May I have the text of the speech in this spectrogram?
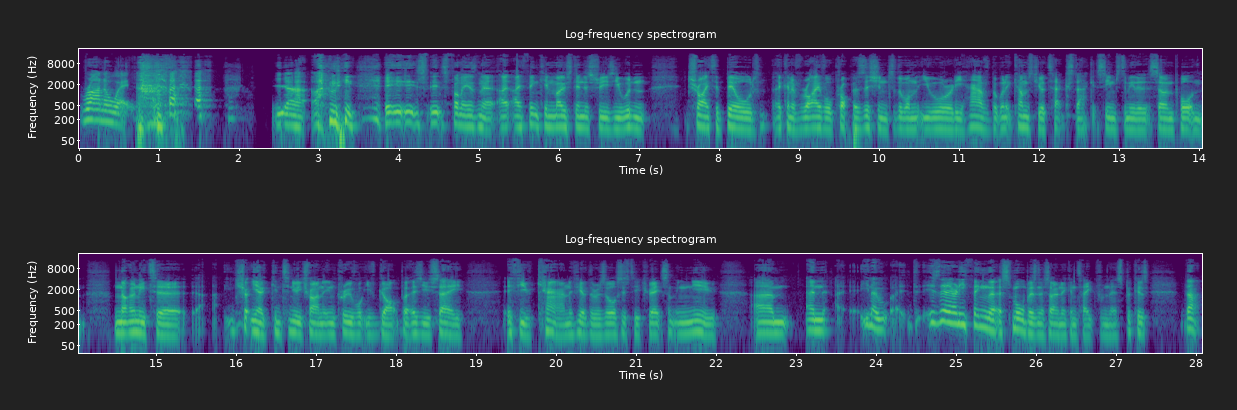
run away. yeah, I mean, it, it's it's funny, isn't it? I, I think in most industries you wouldn't try to build a kind of rival proposition to the one that you already have. But when it comes to your tech stack, it seems to me that it's so important not only to you know continually try and improve what you've got, but as you say, if you can, if you have the resources to create something new. Um, and you know, is there anything that a small business owner can take from this? Because that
